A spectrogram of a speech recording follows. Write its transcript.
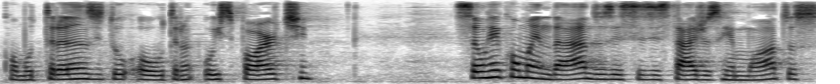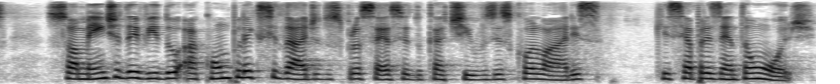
como o trânsito ou o esporte. São recomendados esses estágios remotos somente devido à complexidade dos processos educativos escolares que se apresentam hoje.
